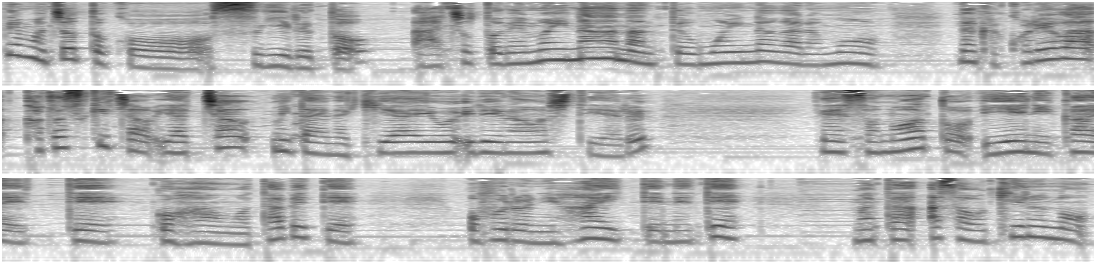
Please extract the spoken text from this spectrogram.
でもちょっとこう過ぎるとあちょっと眠いななんて思いながらもなんかこれは片付けちゃうやっちゃうみたいな気合を入れ直してやる。でその後家に帰ってご飯を食べてお風呂に入って寝てまた朝起きるの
